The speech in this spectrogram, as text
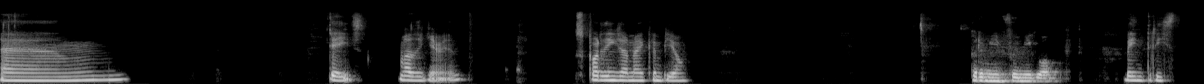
Ahm, É isso, basicamente. O Sporting já não é campeão. Para mim foi-me igual. Bem triste.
